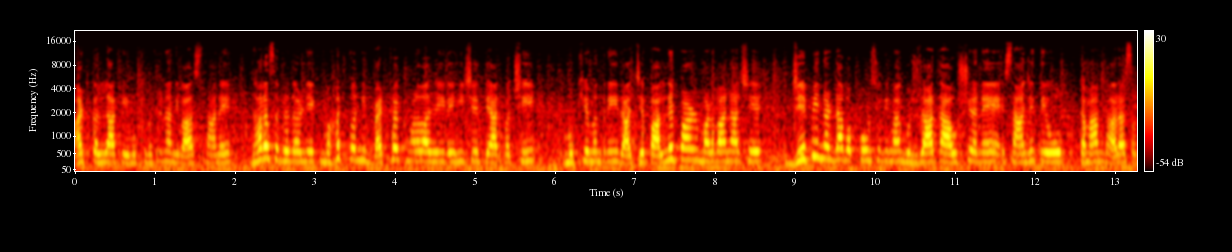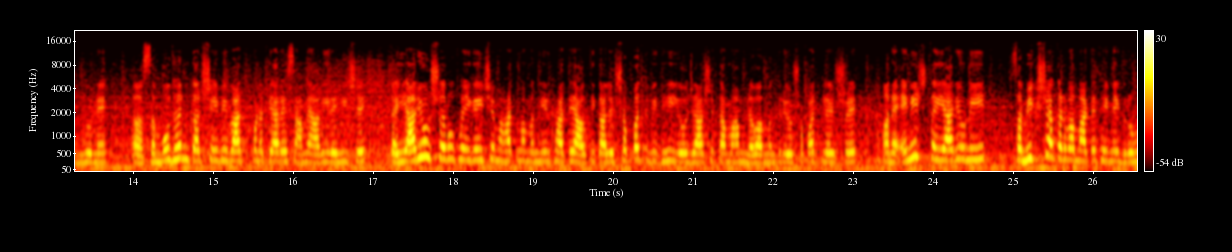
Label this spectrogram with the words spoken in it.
આઠ કલાકે મુખ્યમંત્રીના નિવાસ સ્થાને ધારાસભ્ય દળની એક મહત્વની બેઠક મળવા જઈ રહી છે. ત્યાર પછી મુખ્યમંત્રી રાજ્યપાલને પણ મળવાના છે. જેપી નડ્ડા બપોર સુધીમાં ગુજરાત આવશે અને સાંજે તેઓ તમામ ધારાસભ્યોને સંબોધન કરશે એવી વાત પણ અત્યારે સામે આવી રહી છે. તૈયારીઓ શરૂ થઈ ગઈ છે. મહાત્મા મંદિર ખાતે આવતીકાલે શપથવિધિ યોજાશે. તમામ નવા મંત્રીઓ શપથ લેશે અને એની જ તૈયારીઓની સમીક્ષા કરવા માટે થઈને ગૃહ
